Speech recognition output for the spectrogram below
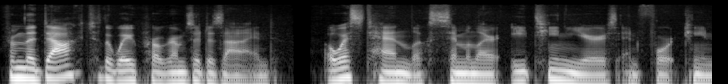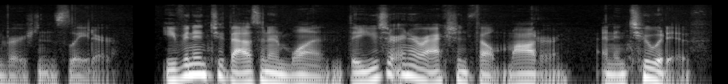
From the dock to the way programs are designed, OS X looks similar 18 years and 14 versions later. Even in 2001, the user interaction felt modern and intuitive.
